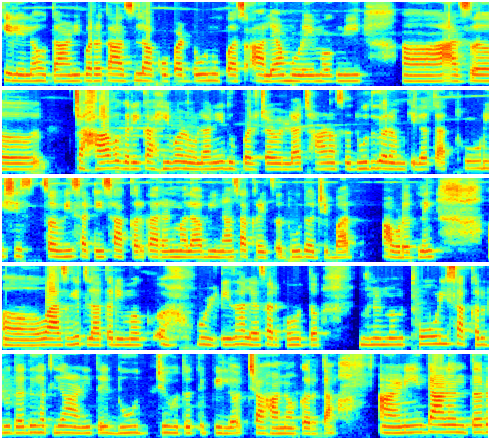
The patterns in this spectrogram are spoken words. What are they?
केलेला होता आणि परत आज लागोपाठ दोन उपवास आल्यामुळे मग मी आज चहा वगैरे काही बनवला नाही दुपारच्या वेळेला छान असं दूध गरम केलं. त्यात थोडीशी चवीसाठी साखर कारण मला बिना साखरेचं दूध अजिबात आवडत नाही. वास घेतला तरी मग उलटी झाल्यासारखं होतं. म्हणून मग थोडी साखर दुधात घातली आणि ते दूध जे होतं ते पिलं चहा न करता. आणि त्यानंतर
